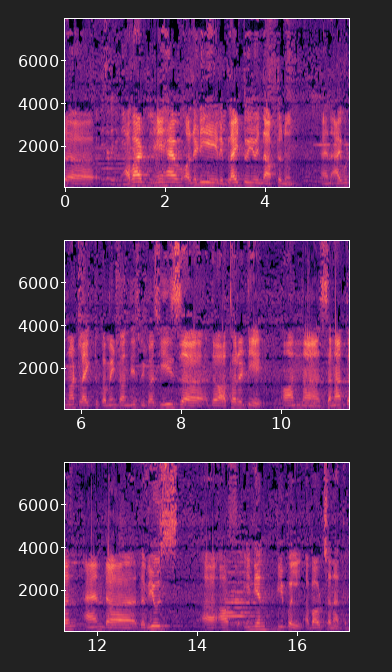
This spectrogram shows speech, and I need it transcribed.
Uh, Award may have already replied to you in the afternoon. And I would not like to comment on this because he is uh, the authority on uh, Sanatan and uh, the views uh, of Indian people about Sanatan.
